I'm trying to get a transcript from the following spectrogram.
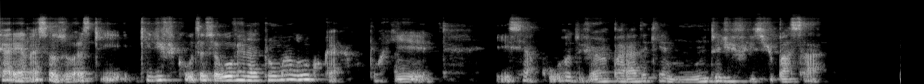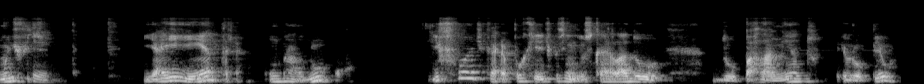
Cara, é nessas horas que, que dificulta ser governado por um maluco, cara. Porque esse acordo já é uma parada que é muito difícil de passar. Muito difícil. E aí entra um maluco e fode, cara. Porque, tipo assim, os caras lá do, do parlamento europeu,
